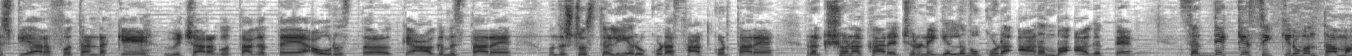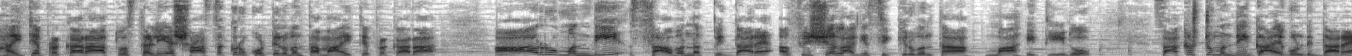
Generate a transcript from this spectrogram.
S D R F ತಂಡಕ್ಕೆ ವಿಚಾರ ಗೊತ್ತಾಗುತ್ತೆ. ಅವರು ಸ್ಥಳಕ್ಕೆ ಆಗಮಿಸ್ತಾರೆ. ಒಂದಷ್ಟು ಸ್ಥಳೀಯರು ಕೂಡ ಸಾಥ್ ಕೊಡ್ತಾರೆ. ರಕ್ಷಣಾ ಕಾರ್ಯಾಚರಣೆ ಎಲ್ಲವೂ ಕೂಡ ಆರಂಭ ಆಗುತ್ತೆ. ಸದ್ಯಕ್ಕೆ ಸಿಕ್ಕಿರುವಂತಹ ಮಾಹಿತಿಯ ಪ್ರಕಾರ ಅಥವಾ ಸ್ಥಳೀಯ ಶಾಸಕರು ಕೊಟ್ಟಿರುವಂತಹ ಮಾಹಿತಿಯ ಪ್ರಕಾರ ಆರು ಮಂದಿ ಸಾವನ್ನಪ್ಪಿದ್ದಾರೆ. ಅಫಿಷಿಯಲ್ ಆಗಿ ಸಿಕ್ಕಿರುವಂತಹ ಮಾಹಿತಿ ಇದು. ಸಾಕಷ್ಟು ಮಂದಿ ಗಾಯಗೊಂಡಿದ್ದಾರೆ.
